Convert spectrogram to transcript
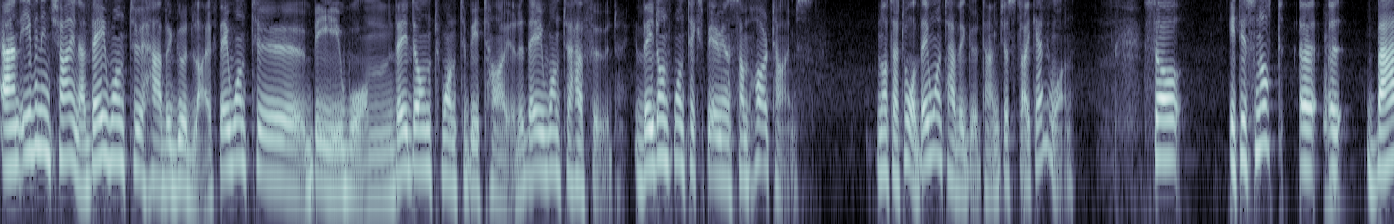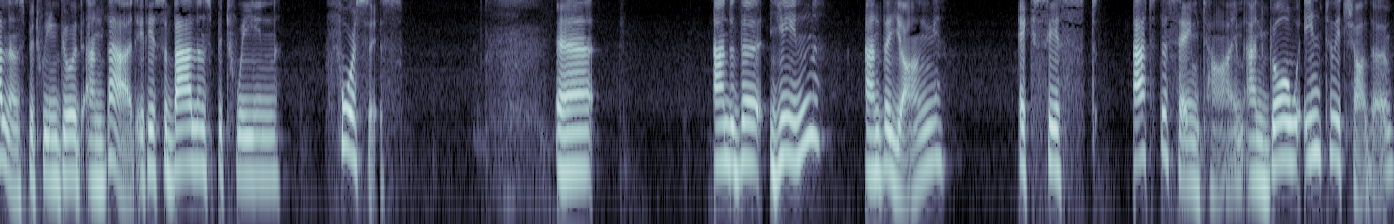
And even in China, they want to have a good life. They want to be warm. They don't want to be tired. They want to have food. They don't want to experience some hard times. Not at all. They want to have a good time, just like anyone. So it is not a, a balance between good and bad, it is a balance between forces. Uh, and the yin and the yang exist at the same time and go into each other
